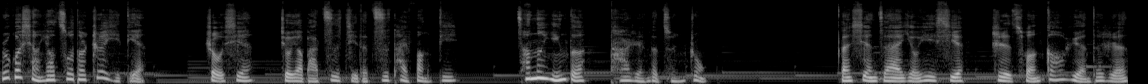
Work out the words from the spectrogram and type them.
如果想要做到这一点，首先就要把自己的姿态放低，才能赢得他人的尊重。但现在有一些志存高远的人，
